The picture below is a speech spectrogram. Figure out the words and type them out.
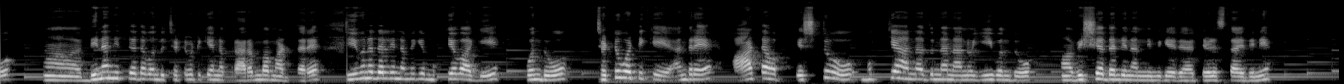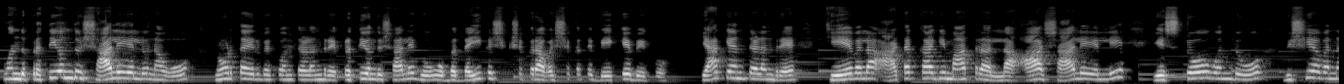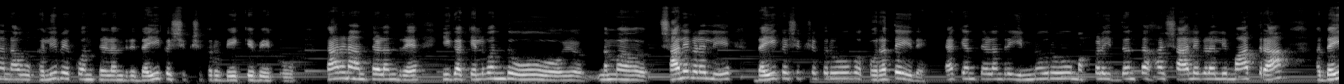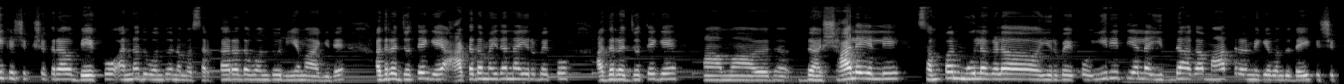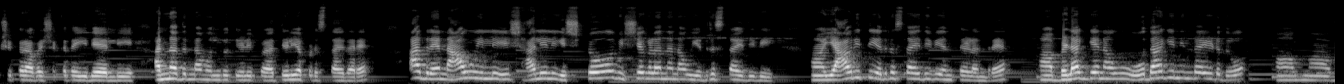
ದಿನನಿತ್ಯದ ಒಂದು ಚಟುವಟಿಕೆಯನ್ನು ಪ್ರಾರಂಭ ಮಾಡ್ತಾರೆ. ಜೀವನದಲ್ಲಿ ನಮಗೆ ಮುಖ್ಯವಾಗಿ ಒಂದು ಚಟುವಟಿಕೆ ಅಂದ್ರೆ ಆಟ ಎಷ್ಟು ಮುಖ್ಯ ಅನ್ನೋದನ್ನ ನಾನು ಈ ಒಂದು ವಿಷಯದಲ್ಲಿ ನಾನು ನಿಮಗೆ ತಿಳಿಸ್ತಾ ಇದ್ದೀನಿ. ಒಂದು ಪ್ರತಿಯೊಂದು ಶಾಲೆಯಲ್ಲೂ ನಾವು ನೋಡ್ತಾ ಇರ್ಬೇಕು ಅಂತ ಹೇಳಂದ್ರೆ ಪ್ರತಿಯೊಂದು ಶಾಲೆಗೂ ಒಬ್ಬ ದೈಹಿಕ ಶಿಕ್ಷಕರ ಅವಶ್ಯಕತೆ ಬೇಕೇ ಬೇಕು. ಯಾಕೆ ಅಂತೇಳಂದ್ರೆ ಕೇವಲ ಆಟಕ್ಕಾಗಿ ಮಾತ್ರ ಅಲ್ಲ, ಆ ಶಾಲೆಯಲ್ಲಿ ಎಷ್ಟೋ ಒಂದು ವಿಷಯವನ್ನ ನಾವು ಕಲಿಬೇಕು ಅಂತ ಹೇಳಂದ್ರೆ ದೈಹಿಕ ಶಿಕ್ಷಕರು ಬೇಕೇ ಬೇಕು. ಕಾರಣ ಅಂತ ಹೇಳಂದ್ರೆ ಈಗ ಕೆಲವೊಂದು ನಮ್ಮ ಶಾಲೆಗಳಲ್ಲಿ ದೈಹಿಕ ಶಿಕ್ಷಕರು ಕೊರತೆ ಇದೆ. ಯಾಕೆ ಅಂತ ಹೇಳಂದ್ರೆ ಇನ್ನೂರು ಮಕ್ಕಳು ಇದ್ದಂತಹ ಶಾಲೆಗಳಲ್ಲಿ ಮಾತ್ರ ದೈಹಿಕ ಶಿಕ್ಷಕರ ಬೇಕು ಅನ್ನೋದು ಒಂದು ನಮ್ಮ ಸರ್ಕಾರದ ಒಂದು ನಿಯಮ ಆಗಿದೆ. ಅದರ ಜೊತೆಗೆ ಆಟದ ಮೈದಾನ ಇರಬೇಕು, ಅದರ ಜೊತೆಗೆ ಶಾಲೆಯಲ್ಲಿ ಸಂಪನ್ಮೂಲಗಳ ಇರಬೇಕು, ಈ ರೀತಿ ಎಲ್ಲ ಇದ್ದಾಗ ಮಾತ್ರ ನಮಗೆ ಒಂದು ದೈಹಿಕ ಶಿಕ್ಷಕರ ಅವಶ್ಯಕತೆ ಇದೆ ಅಲ್ಲಿ ಅನ್ನೋದನ್ನ ಒಂದು ತಿಳಿ, ತಿಳಿಯಪಡಿಸ್ತಾ ಇದ್ದಾರೆ. ಆದ್ರೆ ನಾವು ಇಲ್ಲಿ ಶಾಲೆಯಲ್ಲಿ ಎಷ್ಟೋ ವಿಷಯಗಳನ್ನ ನಾವು ಎದುರಿಸ್ತಾ ಇದ್ದೀವಿ ಯಾವ ರೀತಿ ಎದುರಿಸ್ತಾ ಇದ್ದೀವಿ ಅಂತ ಹೇಳಂದ್ರೆ ಆ, ಬೆಳಗ್ಗೆ ನಾವು ಓದಾಗಿನಿಂದ ಹಿಡಿದು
